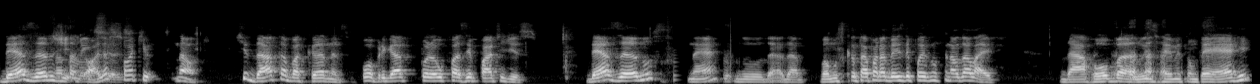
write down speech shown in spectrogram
10 anos Exatamente de. Olha hoje. só que. Não, que data bacana. Anderson. Pô, obrigado por eu fazer parte disso. 10 anos, né? Do, da, da, vamos cantar parabéns depois no final da live. Da arroba Lewis Hamilton BR.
